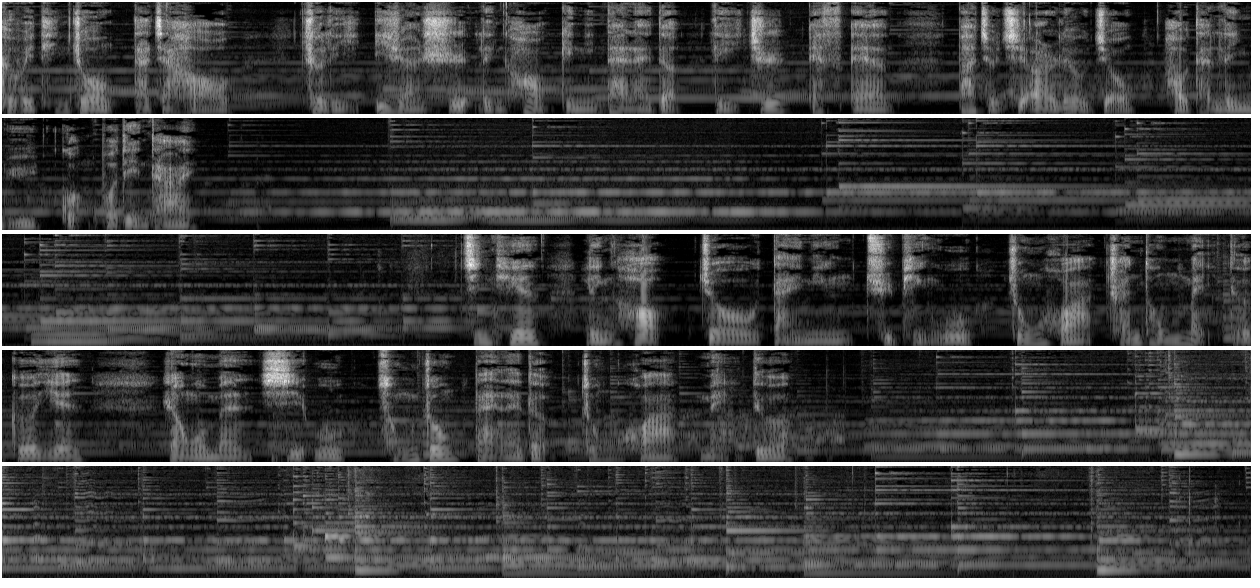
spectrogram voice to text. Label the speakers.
Speaker 1: 各位听众，大家好，这里依然是林浩给您带来的荔枝 FM 八九七二六九好谈林语广播电台。今天林浩就带您去品悟中华传统美德格言。让我们喜悟从中带来的中华美德。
